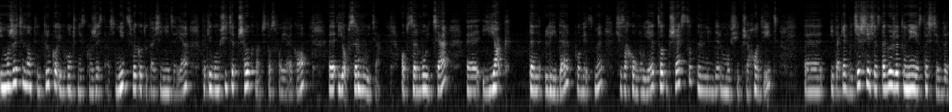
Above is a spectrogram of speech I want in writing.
i możecie na tym tylko i wyłącznie skorzystać. Nic złego tutaj się nie dzieje, tak jakby musicie przełknąć to swoje ego e, i obserwujcie. Obserwujcie, e, jak ten lider, powiedzmy, się zachowuje, co, przez co ten lider musi przechodzić. E, I tak jakby cieszcie się z tego, że to nie jesteście wy,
